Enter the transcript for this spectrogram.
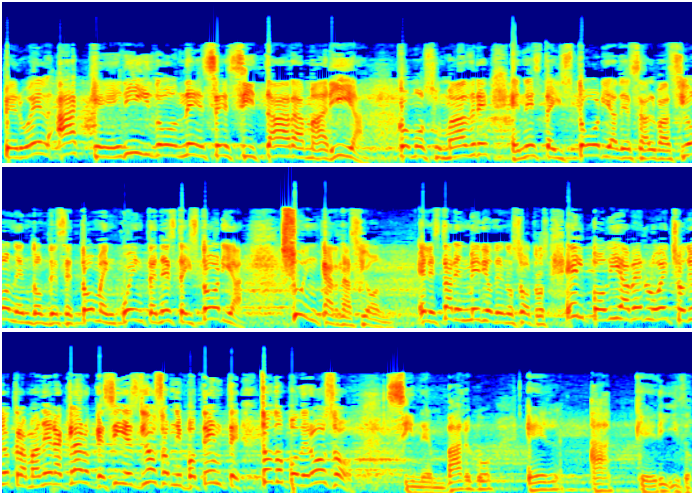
pero Él ha querido necesitar a María como su madre en esta historia de salvación, en donde se toma en cuenta en esta historia su encarnación, el estar en medio de nosotros. Él podía haberlo hecho de otra manera, claro que sí, es Dios omnipotente, todopoderoso. Sin embargo, Él ha querido,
